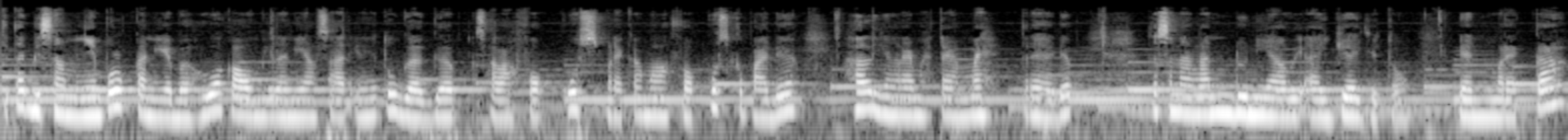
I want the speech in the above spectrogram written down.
kita bisa menyimpulkan ya bahwa kaum milenial saat ini tuh gagap salah fokus mereka malah fokus kepada hal yang remeh-temeh terhadap kesenangan duniawi aja gitu dan mereka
